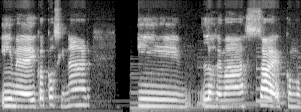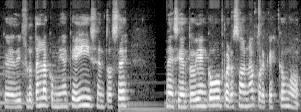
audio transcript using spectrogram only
y me dedico a cocinar y los demás, ¿sabes? Como que disfrutan la comida que hice, entonces me siento bien como persona porque es como,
